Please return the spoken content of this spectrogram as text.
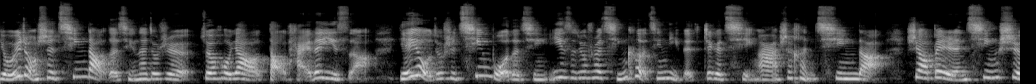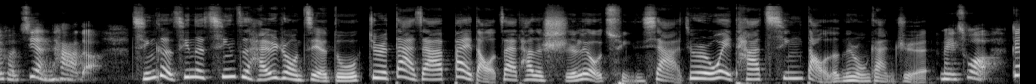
有一种是倾倒的倾，那就是最后要倒台的意思啊；也有就是轻薄的轻，意思就是说秦可卿你的这个情啊是很轻的，是要被人轻视和践踏的。秦可卿的“卿”字还有一种解读，就是大家拜倒在他的石榴裙下，就是为他倾倒的那种感觉。没错，跟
